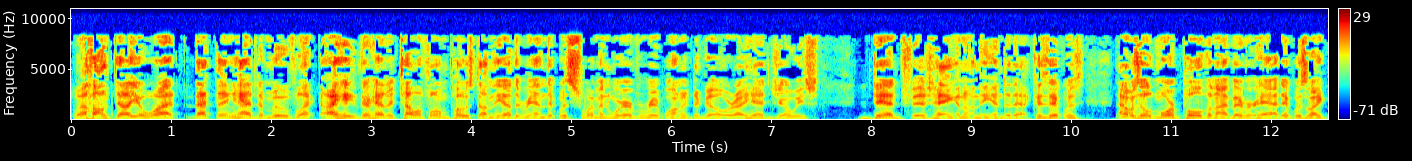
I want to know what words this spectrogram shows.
Well, I'll tell you what, that thing had to move like, I either had a telephone post on the other end that was swimming wherever it wanted to go, or I had Joey's dead fish hanging on the end of that. Cause it was, that was a more pull than I've ever had. It was like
